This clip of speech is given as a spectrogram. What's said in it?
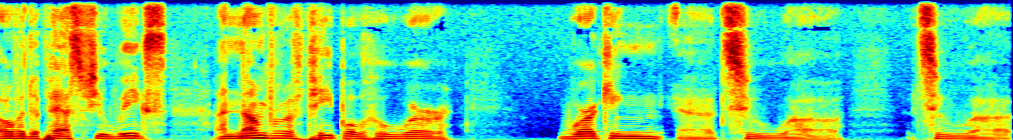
over the past few weeks, a number of people who were working uh, to uh, to uh,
